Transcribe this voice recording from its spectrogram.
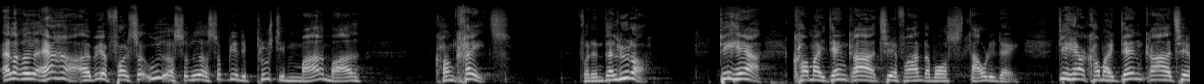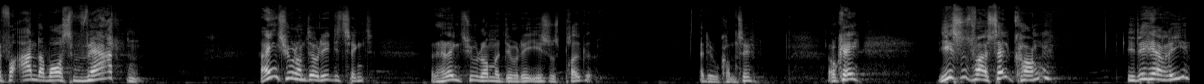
allerede er her og er ved at folde sig ud og så videre? Så bliver det pludselig meget, meget konkret for dem, der lytter. Det her kommer i den grad til at forandre vores dagligdag. Det her kommer i den grad til at forandre vores verden. Der er ingen tvivl om, det var det, de tænkte. Og der er heller ingen tvivl om, at det var det, Jesus prædikede. At det ville komme til. Okay? Jesus var jo selv konge i det her rige.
